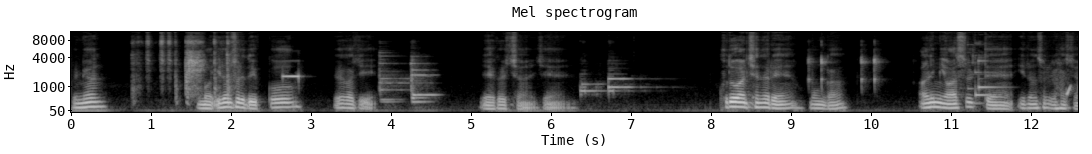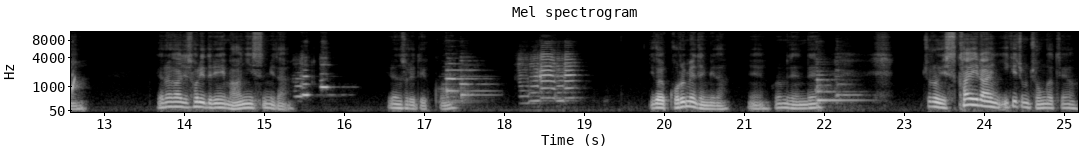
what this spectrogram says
그러면 뭐 이런 소리도 있고 여러 가지 예 그렇죠 이제 구독한 채널에 뭔가 알림이 왔을 때 이런 소리를 하죠. 여러 가지 소리들이 많이 있습니다. 이런 소리도 있고. 이걸 고르면 됩니다. 예 고르면 되는데 주로 이 스카이라인 이게 좀 좋은 것 같아요.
